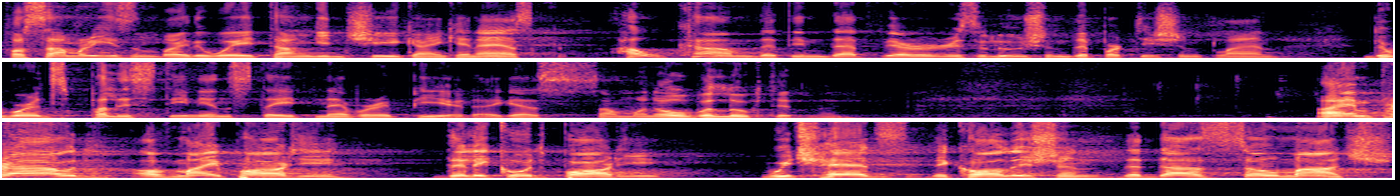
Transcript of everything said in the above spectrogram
For some reason, by the way, tongue in cheek, I can ask how come that in that very resolution, the partition plan, the words Palestinian state never appeared? I guess someone overlooked it. I am proud of my party, the Likud party, which heads the coalition that does so much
